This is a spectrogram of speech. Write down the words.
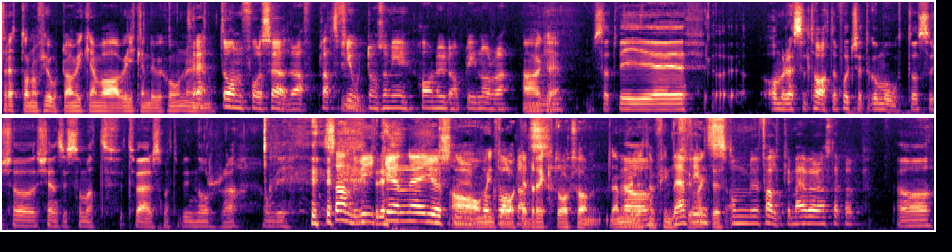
13 och 14, vilken var vilken division nu igen? 13 får södra. Plats 14 som vi har nu då blir norra. Ja, okej. Så att vi... Om resultaten fortsätter gå mot oss så känns det som att, tyvärr som att det blir norra. Om vi, Sandviken är just nu Ja, om på vi inte åker direkt också. Den möjligheten Ja, finns Den ju finns faktiskt. om Falkenberg börjar steppa upp. ja,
